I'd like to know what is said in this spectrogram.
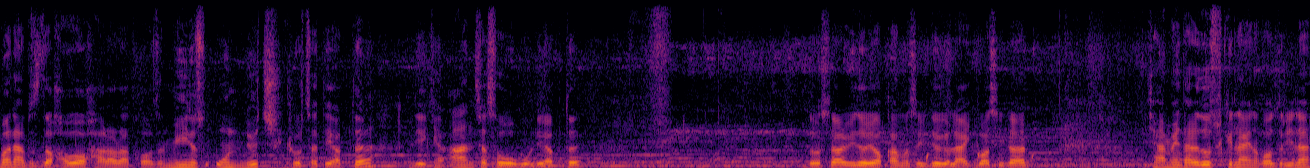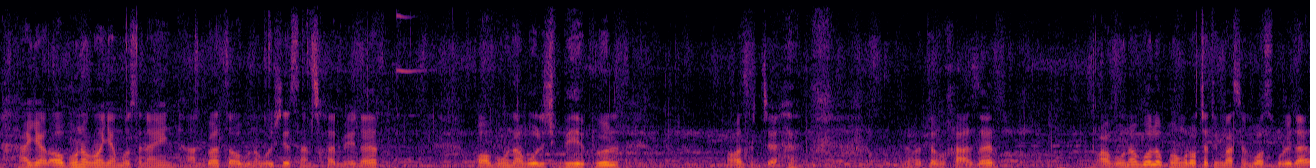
mana bizda havo harorati hozir minus o'n uch ko'rsatyapti lekin ancha sovuq bo'lyapti. Do'stlar video yoqqan bo'lsa videoga layk bosinglar kommentariyada o'z fikrlaringni qoldiringlar. Agar obuna bo'lmagan bo'lsalaring albatta obuna bo'lishni esdan chiqarmanglar. Obuna bo'lish bepul. Hozircha. Albatta bu hazil. Obuna bo'lib qo'ng'iroqcha tugmasini bosib qo'yinglar.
